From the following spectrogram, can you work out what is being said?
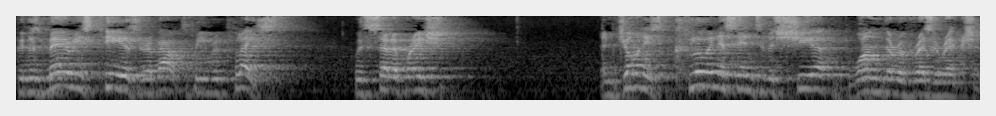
Because Mary's tears are about to be replaced with celebration. And John is cluing us into the sheer wonder of resurrection,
